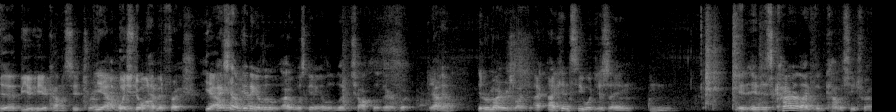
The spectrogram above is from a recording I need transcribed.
uh, beer here, Kamacitra. yeah. Like When you don't one- have it fresh. Yeah, Actually, I'm getting a little. I was getting a little bit of chocolate there, but yeah, Yeah, it reminds. very slightly. I, I can see what you're saying. Mm. It, it is kind of like the Kamacitra,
